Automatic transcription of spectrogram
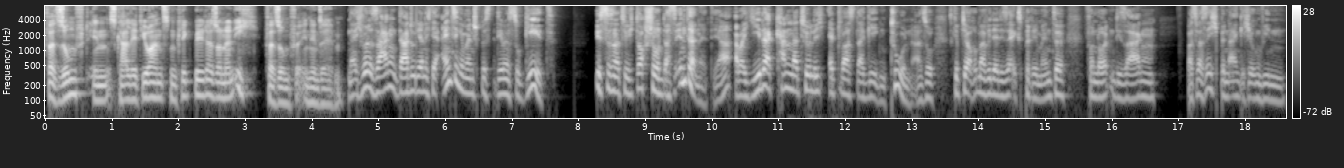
versumpft in Scarlett Johansson Klickbilder, sondern ich versumpfe in denselben. Na, ich würde sagen, da du ja nicht der einzige Mensch bist, dem es so geht, ist es natürlich doch schon das Internet, ja. Aber jeder kann natürlich etwas dagegen tun. Also es gibt ja auch immer wieder diese Experimente von Leuten, die sagen, was weiß ich, bin eigentlich irgendwie ein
